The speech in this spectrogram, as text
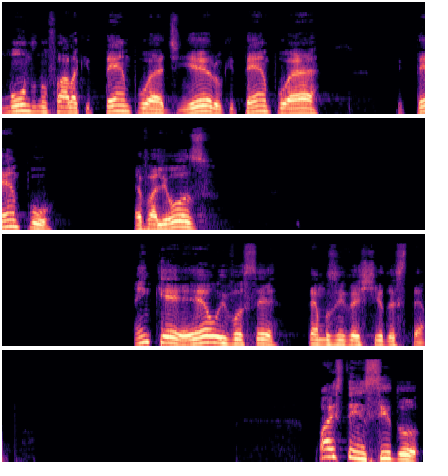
O mundo não fala que tempo é dinheiro, que tempo é que tempo é valioso. Em que eu e você temos investido esse tempo? Quais têm sido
